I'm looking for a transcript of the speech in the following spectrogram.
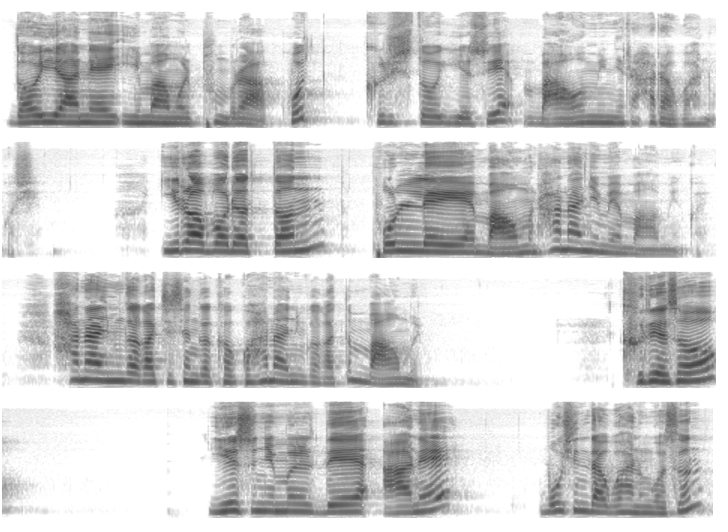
너희 안에 이 마음을 품으라 곧 그리스도 예수의 마음이니라 하라고 하는 것이. 잃어버렸던 본래의 마음은 하나님의 마음인 거예요. 하나님과 같이 생각하고 하나님과 같은 마음을. 그래서 예수님을 내 안에 모신다고 하는 것은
